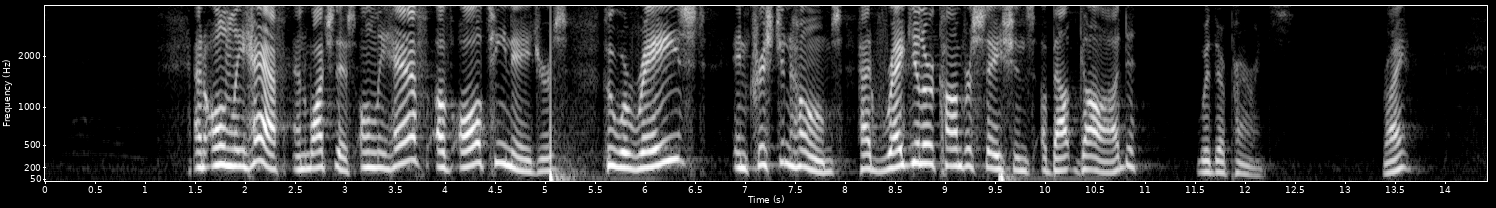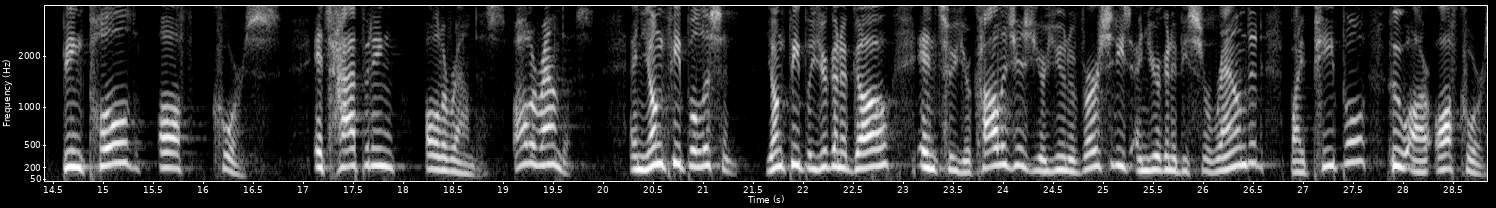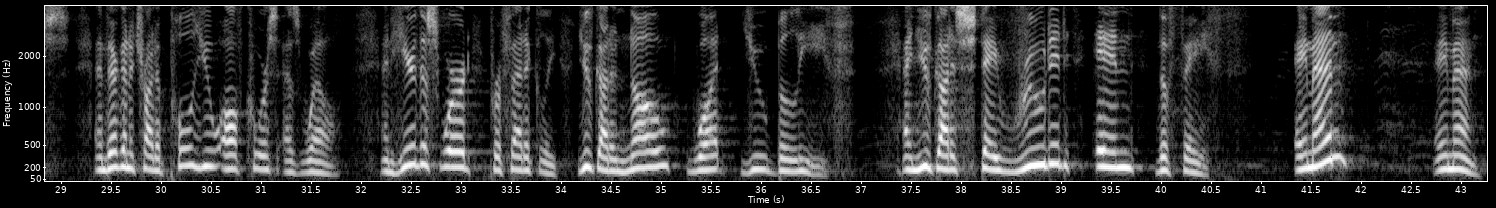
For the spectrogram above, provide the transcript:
And only half, and watch this, only half of all teenagers who were raised in Christian homes had regular conversations about God with their parents. Right? Being pulled off course. It's happening all around us, all around us. And young people, listen, Young people, you're going to go into your colleges, your universities, and you're going to be surrounded by people who are off course. And they're going to try to pull you off course as well. And hear this word prophetically. You've got to know what you believe. And you've got to stay rooted in the faith. Amen? Amen.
